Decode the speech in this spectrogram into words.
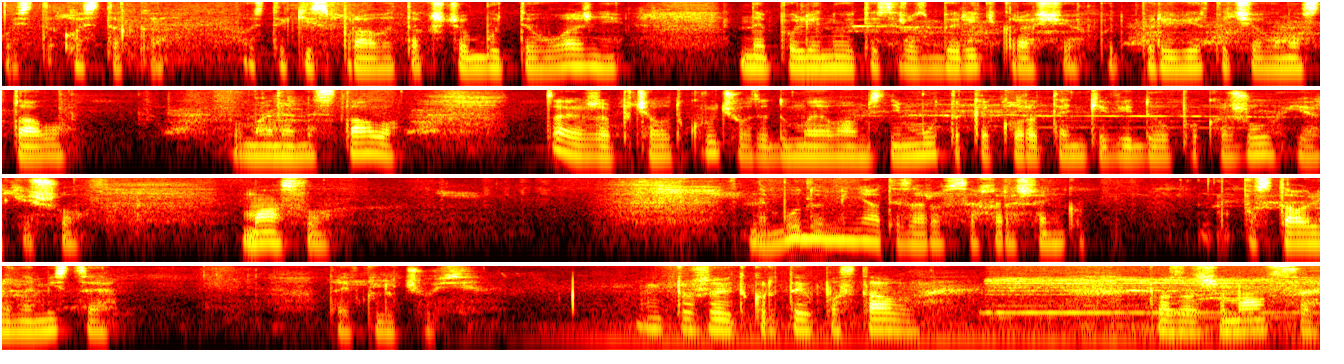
Ось, ось таке. Ось такі справи. Так що будьте уважні, не полінуйтесь, розберіть краще, перевірте, чи воно стало. У мене не стало. Та я вже почав відкручувати, думаю, я вам зніму таке коротеньке відео покажу, як і що. Масло. Не буду міняти, зараз все хорошенько поставлю на місце та й включусь. Вже відкрутив, поставив, позажимав все.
